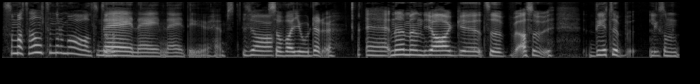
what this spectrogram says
som att allt är normalt. Typ. Nej, nej, nej, det är ju hemskt. Ja. Så vad gjorde du? Eh, nej men jag eh, typ, alltså det typ liksom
